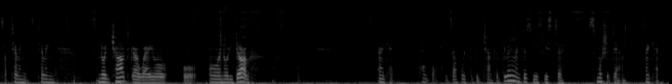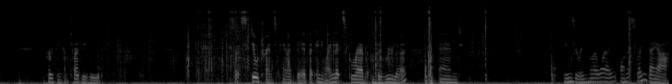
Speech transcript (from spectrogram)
Stop telling telling a naughty child to go away or or or a naughty dog. Okay, take that piece off with the big chunk of glue and just use this to smush it down. Okay, you probably think I'm totally weird. So it's still transparent there, but anyway, let's grab the ruler and things are in my way, honestly, they are.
